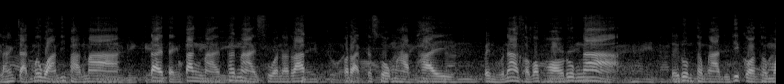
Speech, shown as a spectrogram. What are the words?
หลังจากเมื่อวานที่ผ่านมา ได้แต่งตั้งนายพระนายสุวรรณรัตน์ปลัดกระทรวงมหาดไทย เป็นหัวหน้าสปพร่วงหน้าได้ร่วมทำงานอยู่ที่กทม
